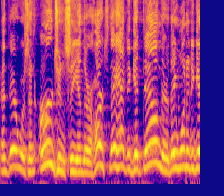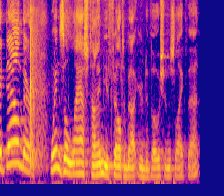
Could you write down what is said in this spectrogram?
and there was an urgency in their hearts. They had to get down there. They wanted to get down there. When's the last time you felt about your devotions like that?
